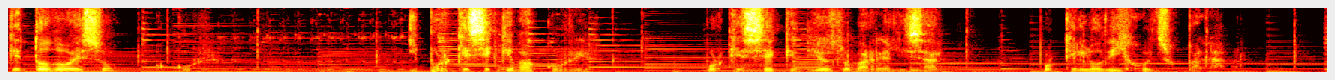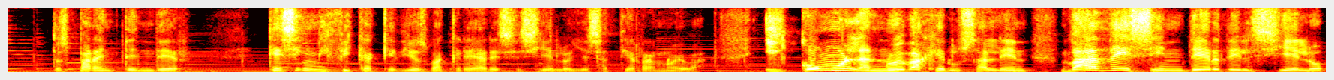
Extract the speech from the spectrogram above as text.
que todo eso ocurra. ¿Y por qué sé que va a ocurrir? Porque sé que Dios lo va a realizar, porque lo dijo en su palabra. Entonces, para entender qué significa que Dios va a crear ese cielo y esa tierra nueva y cómo la nueva Jerusalén va a descender del cielo,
